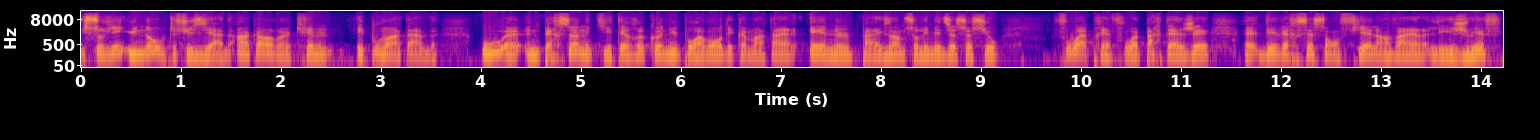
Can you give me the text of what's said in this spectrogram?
Il se souvient une autre fusillade, encore un crime épouvantable, où euh, une personne qui était reconnue pour avoir des commentaires haineux, par exemple sur les médias sociaux, fois après fois partageait, euh, déversait son fiel envers les Juifs,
